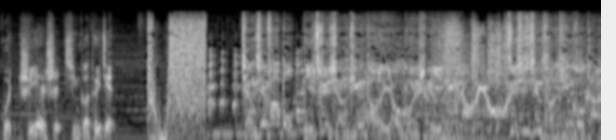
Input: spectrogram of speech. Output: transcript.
滚实验室新歌推荐。抢先发布你最想听到的摇滚声音，最新鲜的听后感，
